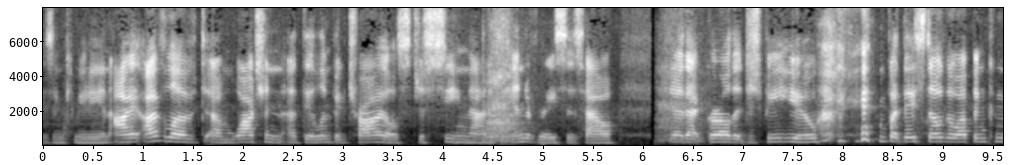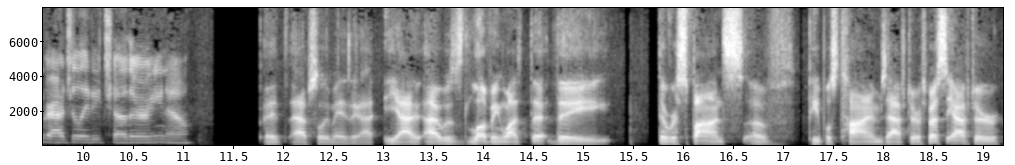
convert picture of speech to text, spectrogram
amazing community. And i i've loved um, watching at the olympic trials just seeing that at the end of races how you know that girl that just beat you but they still go up and congratulate each other you know. It's absolutely amazing. I, yeah I, I was loving what the, the the response of people's times after especially after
